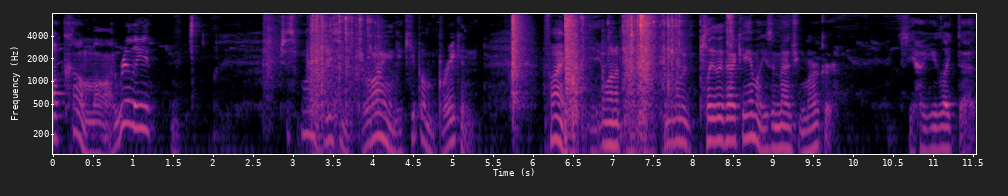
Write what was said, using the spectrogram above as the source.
Oh, come on. Really? Just want to do some drawing and you keep on breaking. Fine. You want to you want to play like that game? I'll use a magic marker. See how you like that.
